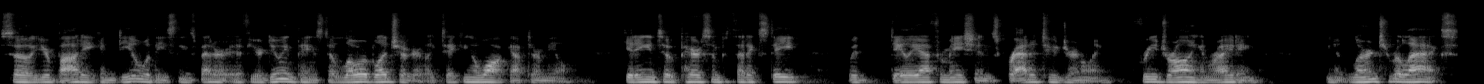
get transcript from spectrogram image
so your body can deal with these things better if you're doing things to lower blood sugar like taking a walk after a meal getting into a parasympathetic state with daily affirmations gratitude journaling free drawing and writing. You know learn to relax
